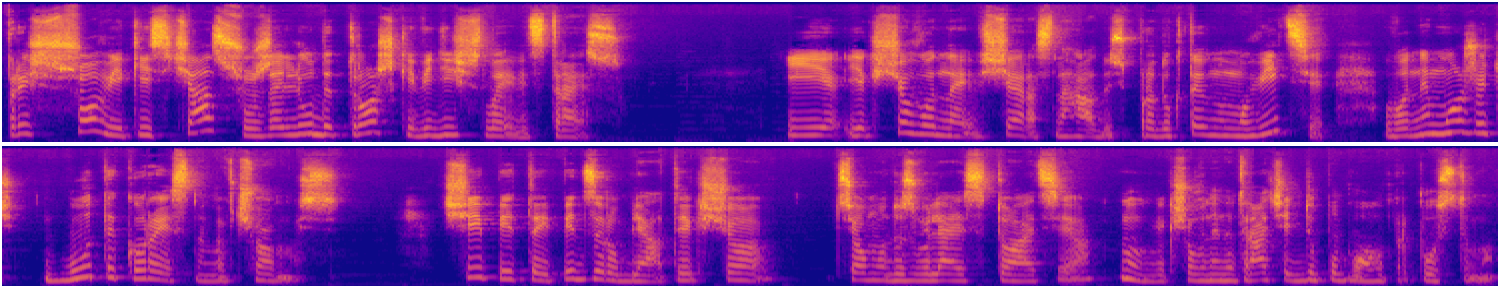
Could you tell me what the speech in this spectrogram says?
прийшов якийсь час, що вже люди трошки відійшли від стресу. І якщо вони, ще раз нагадуюсь, в продуктивному віці, вони можуть бути корисними в чомусь. Чи піти підзаробляти, якщо цьому дозволяє ситуація, ну, якщо вони не трачать допомогу, припустимо.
